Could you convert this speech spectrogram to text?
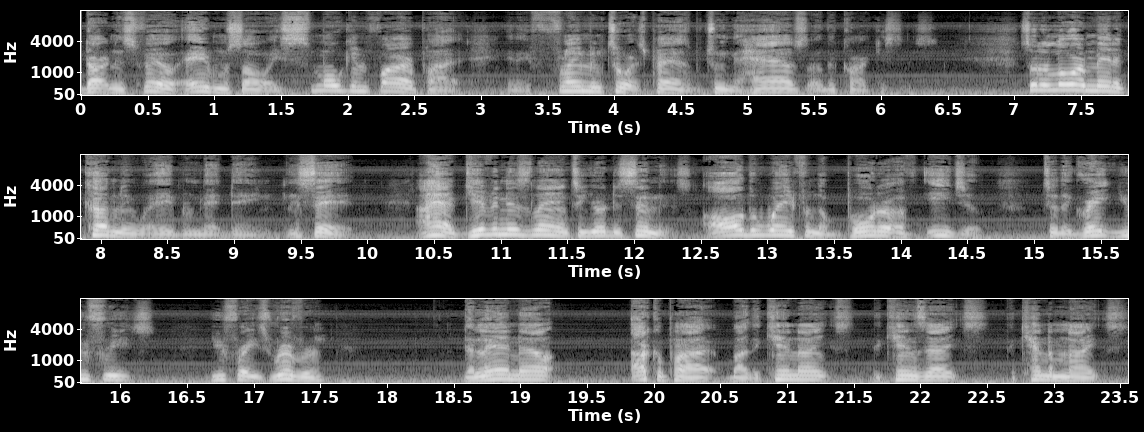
darkness fell, Abram saw a smoking firepot and a flaming torch pass between the halves of the carcasses. So the Lord made a covenant with Abram that day and said, I have given this land to your descendants, all the way from the border of Egypt to the great Euphrates, Euphrates River, the land now occupied by the Kenites, the Kenzites, the Canaanites,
